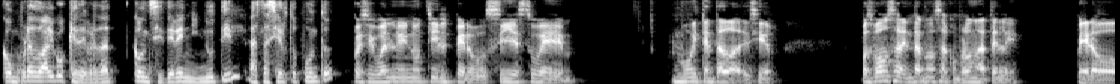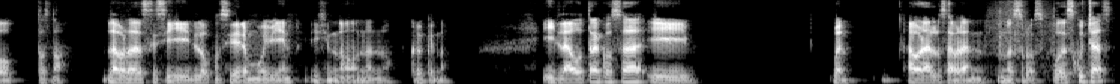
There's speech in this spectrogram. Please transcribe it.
comprado algo que de verdad consideren inútil hasta cierto punto? Pues igual no inútil, pero sí estuve muy tentado a decir, pues vamos a aventarnos a comprar una tele. Pero, pues no. La verdad es que sí lo considero muy bien. Y dije, no, no, no, creo que no. Y la otra cosa, y bueno, ahora lo sabrán nuestros podescuchas.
